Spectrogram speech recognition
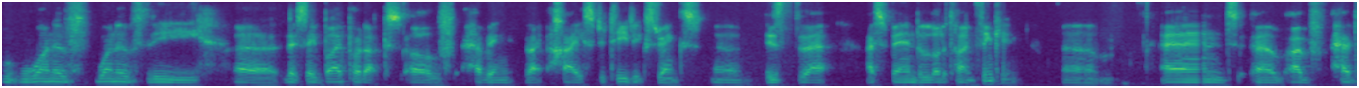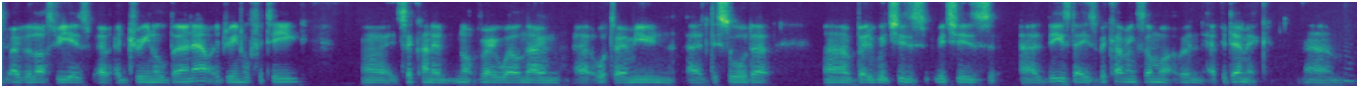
one of one of the uh, let's say byproducts of having like high strategic strengths uh, is that I spend a lot of time thinking. Um, and uh, I've had over the last few years adrenal burnout, adrenal fatigue. Uh, it's a kind of not very well known uh, autoimmune uh, but which is which is these days becoming somewhat of an epidemic. Um, mm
